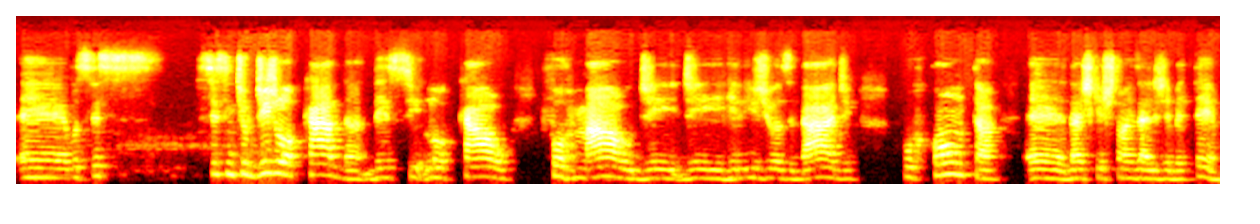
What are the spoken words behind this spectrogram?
é, você se sentiu deslocada desse local formal de, de religiosidade por conta é, das questões LGBT?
